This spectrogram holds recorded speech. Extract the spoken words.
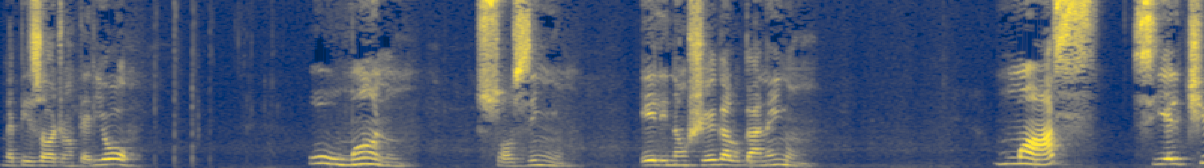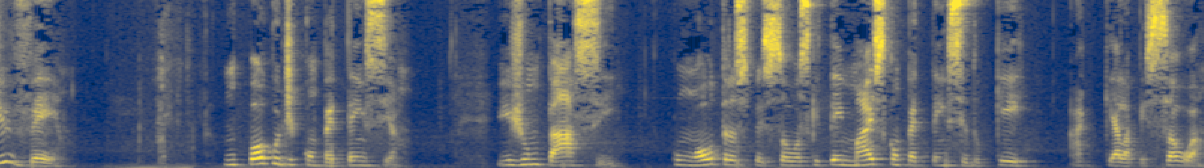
no episódio anterior, o humano sozinho, ele não chega a lugar nenhum. Mas, se ele tiver um pouco de competência e juntar-se com outras pessoas que têm mais competência do que aquela pessoa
